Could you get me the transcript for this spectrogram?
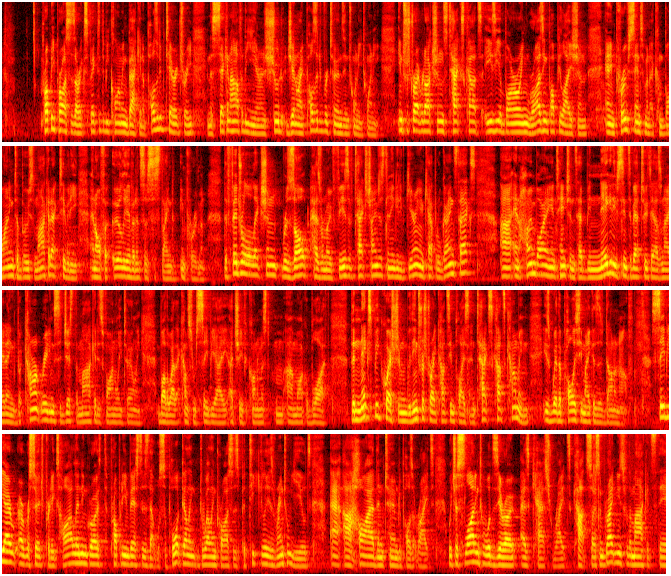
Property prices are expected to be climbing back in a positive territory in the second half of the year and should generate positive returns in 2020. Interest rate reductions, tax cuts, easier borrowing, rising population, and improved sentiment are combining to boost market activity and offer early evidence of sustained improvement. The federal election result has removed fears of tax changes to negative gearing and capital gains tax. Uh, and home buying intentions have been negative since about 2018, but current readings suggest the market is finally turning. by the way, that comes from CBA uh, Chief Economist uh, Michael Blythe. The next big question with interest rate cuts in place and tax cuts coming is whether policymakers have done enough. CBA uh, research predicts higher lending growth to property investors that will support dwelling prices, particularly as rental yields are higher than term deposit rates, which are sliding towards zero as cash rates cut. So some great news for the markets there.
